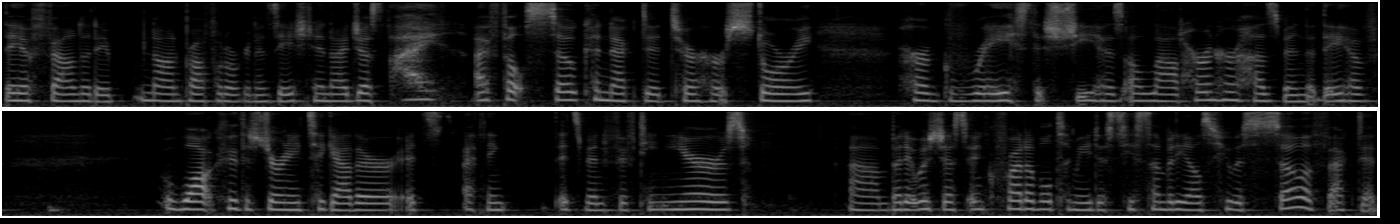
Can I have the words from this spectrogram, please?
they have founded a nonprofit organization. I just, I, I felt so connected to her story, her grace that she has allowed her and her husband that they have walked through this journey together. It's, I think it's been 15 years. Um, but it was just incredible to me to see somebody else who was so affected.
